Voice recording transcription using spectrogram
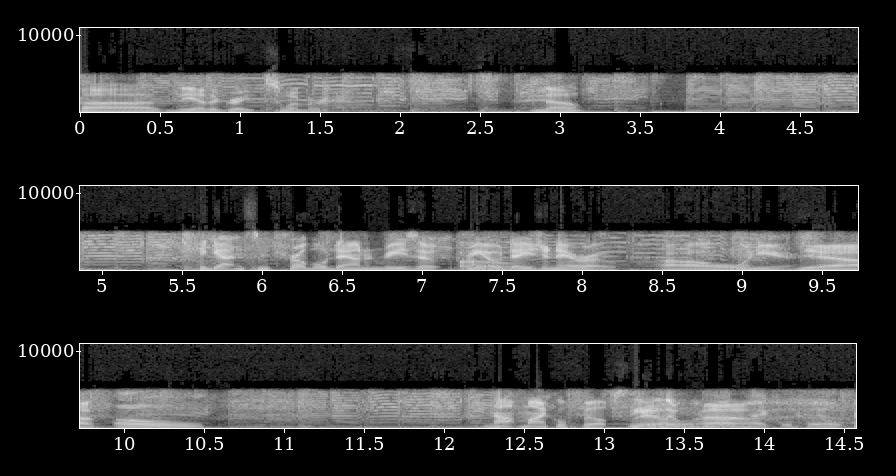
Uh, the other great swimmer. No. He got in some trouble down in Rio, Rio Oh. de Janeiro. Oh. One year. Yeah. Oh, Not Michael Phelps, the No, other one. uh, Michael Phelps.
